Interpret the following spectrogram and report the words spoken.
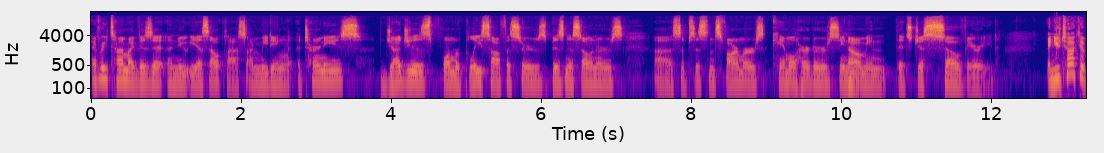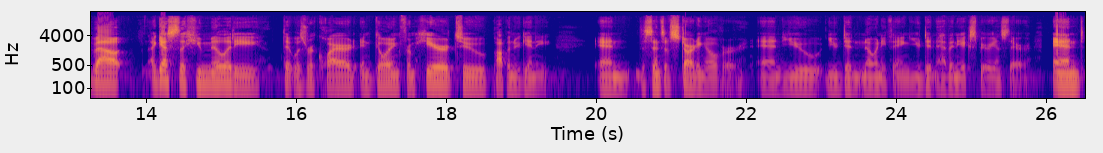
Every time I visit a new ESL class, I'm meeting attorneys, judges, former police officers, business owners, uh, subsistence farmers, camel herders. You know, hmm. I mean, it's just so varied. And you talked about, I guess, the humility that was required in going from here to Papua New Guinea and the sense of starting over and you you didn't know anything you didn't have any experience there and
